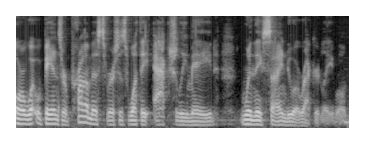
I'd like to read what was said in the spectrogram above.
or what bands were promised versus what they actually made when they signed to a record label.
